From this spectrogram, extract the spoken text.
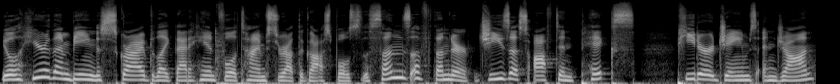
You'll hear them being described like that a handful of times throughout the Gospels the sons of thunder. Jesus often picks Peter, James, and John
